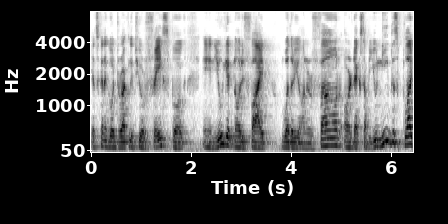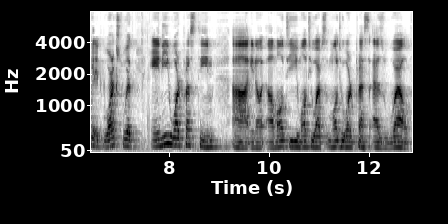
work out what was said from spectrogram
it's gonna go directly to your facebook and you'll get notified whether you're on your phone or desktop you need this plugin. It works with any wordpress theme uh, you know uh, multi multi web multi wordpress as well.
